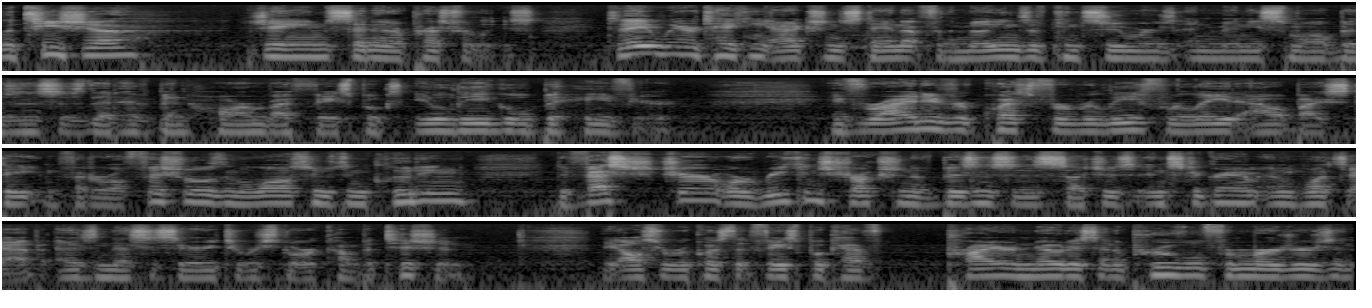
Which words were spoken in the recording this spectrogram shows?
Letitia James said in a press release. Today, we are taking action to stand up for the millions of consumers and many small businesses that have been harmed by Facebook's illegal behavior. A variety of requests for relief were laid out by state and federal officials in the lawsuits, including divestiture or reconstruction of businesses such as Instagram and WhatsApp as necessary to restore competition. They also request that Facebook have prior notice and approval for mergers and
